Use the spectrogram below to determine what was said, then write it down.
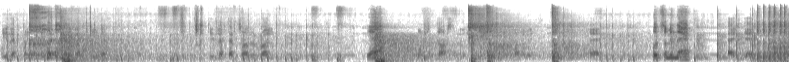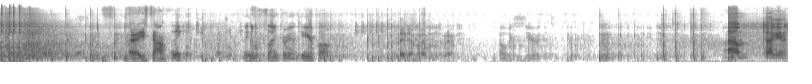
To your left, mate. To your left, to your left, to your left. To the left hand side of the road. Yeah? Watch the dust. I'm going to keep in front of it. There. Put some in there? Hey, there. Uh, he's down. Are they, are they gonna flank around here, Paul? Lay down, I'll have a look around. Oh, it's zero that's Um, tagging.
